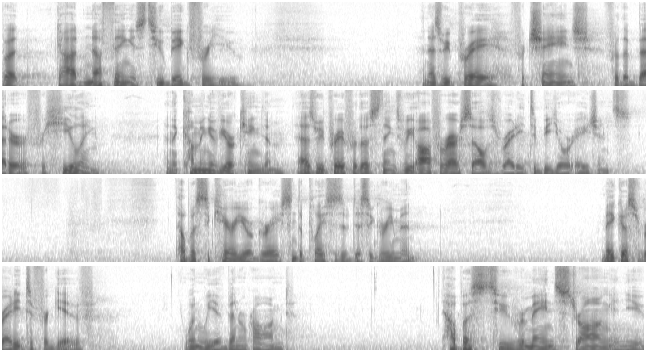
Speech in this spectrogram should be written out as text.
but God, nothing is too big for you. And as we pray for change, for the better, for healing, and the coming of your kingdom. As we pray for those things, we offer ourselves ready to be your agents. Help us to carry your grace into places of disagreement. Make us ready to forgive when we have been wronged. Help us to remain strong in you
